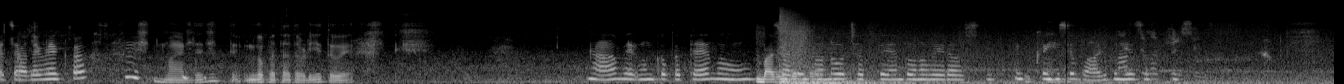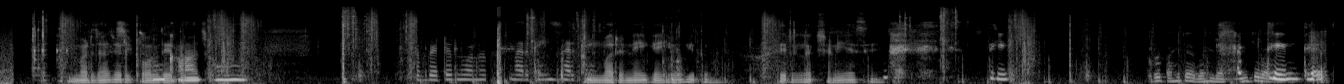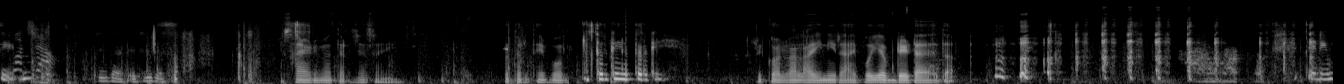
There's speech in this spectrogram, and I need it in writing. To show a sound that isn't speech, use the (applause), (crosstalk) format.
बचा ले मेरे को। मार दे देते उनको पता थोड़ी है तू है। हाँ मेरे उनको पता है मैं हूँ। सारे। दोनों छत पे हैं दोनों वेयर हाउस में कहीं से भाग भी नहीं सकते। मर जा जो रिकॉल दे कहाँ जाऊँ? बेटर वाला मर गई मर गई। मर नहीं गई होगी तू। तेरे लक्षण ही ऐसे। तीन। अबे बाहर है बाहर है नीचे बैठ। तीन थे तीन. नीचे बैठ बैठ। साइड में उतर जा सही। उतरते ही बोल। उतर गई उतर गई। रिकॉल वाला ही नहीं रहा है वही अपडेट आया था। (laughs) तेरी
